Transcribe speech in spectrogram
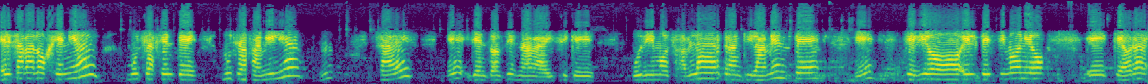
El sábado genial, mucha gente, mucha familia. ¿sabes? ¿Eh? Y entonces nada, ahí sí que pudimos hablar tranquilamente, ¿eh? se dio el testimonio eh, que ahora,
